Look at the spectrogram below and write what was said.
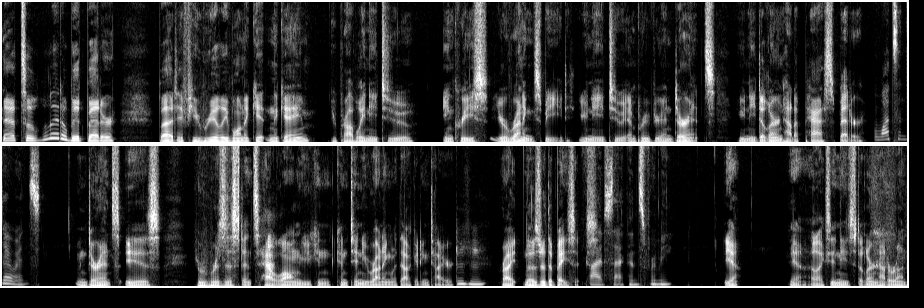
that's a little bit better but if you really want to get in the game you probably need to increase your running speed you need to improve your endurance you need to learn how to pass better What's endurance? endurance is your resistance how Ah. long you can continue running without getting tired Mm-hmm. right those are the basics Five seconds for me. Yeah. Yeah. Alexia needs to learn how to run.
